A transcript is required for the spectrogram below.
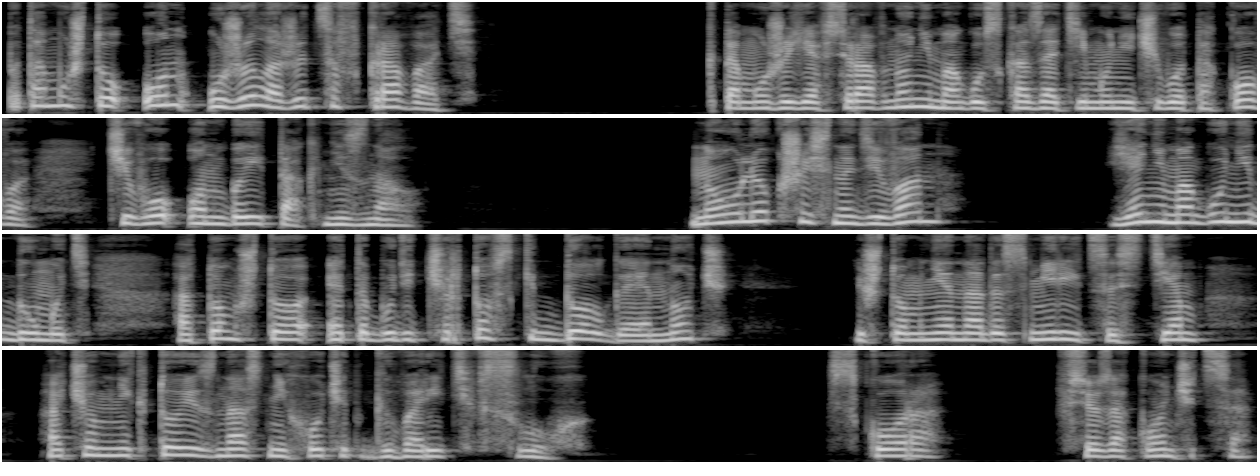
потому что он уже ложится в кровать. К тому же я все равно не могу сказать ему ничего такого, чего он бы и так не знал. Но, улегшись на диван, я не могу не думать о том, что это будет чертовски долгая ночь и что мне надо смириться с тем, о чем никто из нас не хочет говорить вслух. Скоро все закончится.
